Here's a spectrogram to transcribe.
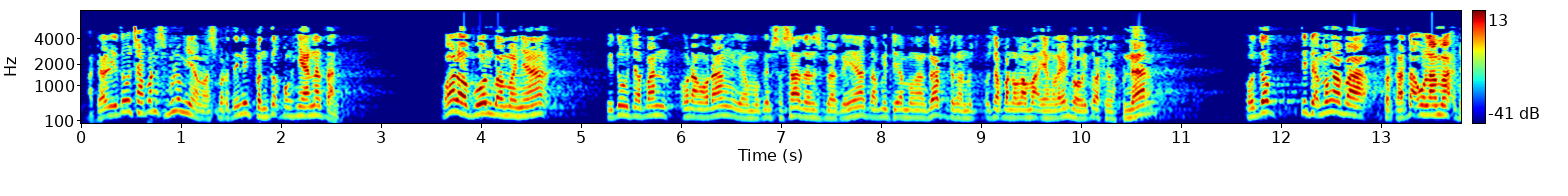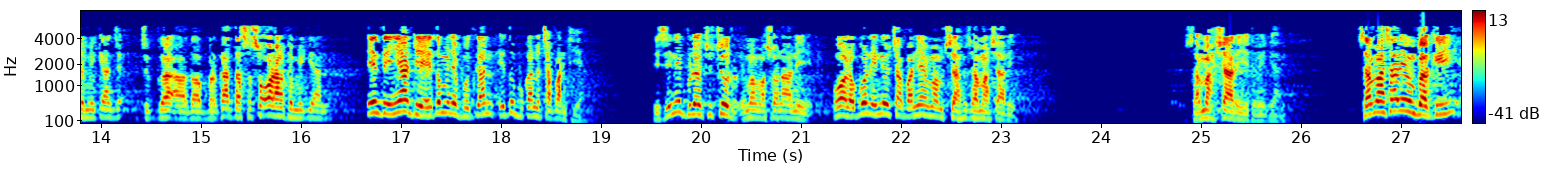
Padahal itu ucapan sebelumnya, Mas. Seperti ini bentuk pengkhianatan. Walaupun mamanya itu ucapan orang-orang yang mungkin sesat dan sebagainya, tapi dia menganggap dengan ucapan ulama yang lain bahwa itu adalah benar. Untuk tidak mengapa berkata ulama demikian juga atau berkata seseorang demikian. Intinya dia itu menyebutkan itu bukan ucapan dia. Di sini beliau jujur Imam As-Sunani, walaupun ini ucapannya Imam Syari. Zamah Syari demikian. Zamah Syari membagi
